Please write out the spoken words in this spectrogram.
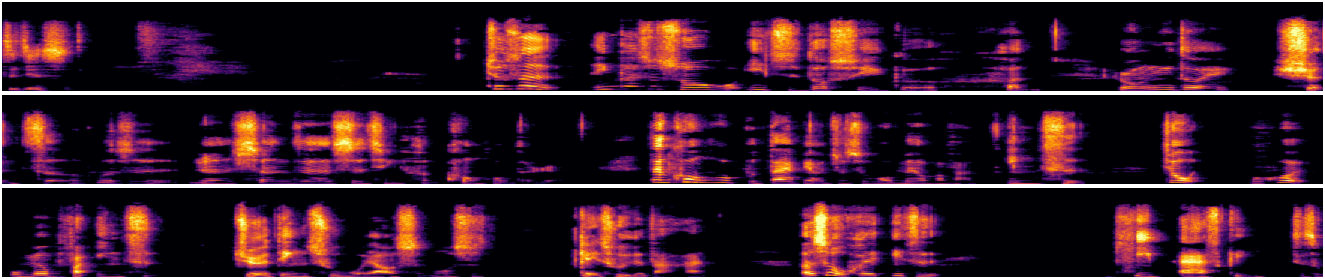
这件事？就是应该是说，我一直都是一个很容易对选择或是人生这件事情很困惑的人。但困惑不代表就是我没有办法，因此就不会，我没有办法因此决定出我要什么，是。给出一个答案，而是我会一直 keep asking，就是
